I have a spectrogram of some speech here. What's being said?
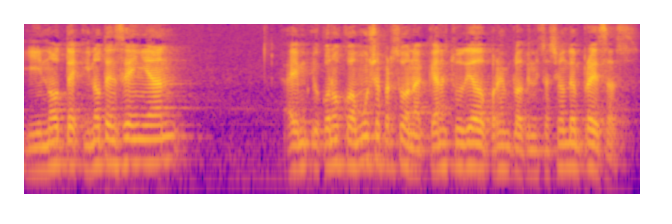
Y no te, y no te enseñan, yo conozco a muchas personas que han estudiado, por ejemplo, administración de empresas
